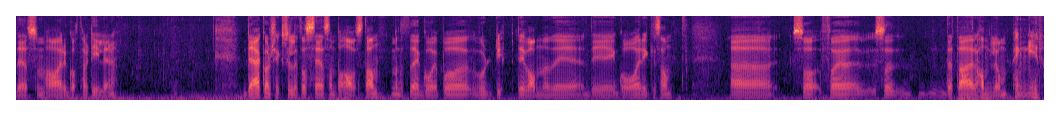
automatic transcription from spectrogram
det som har gått her tidligere. Det er kanskje ikke så lett å se sånn på avstand, men dette går jo på hvor dypt i vannet de, de går, ikke sant. Uh, så, for, så, dette her handler jo om penger.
